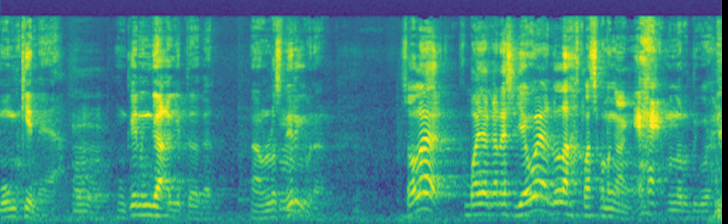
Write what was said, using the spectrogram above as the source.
mungkin ya Hmm. mungkin enggak gitu kan nah lu sendiri gimana soalnya kebanyakan SJW adalah kelas menengah ngehe menurut gue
